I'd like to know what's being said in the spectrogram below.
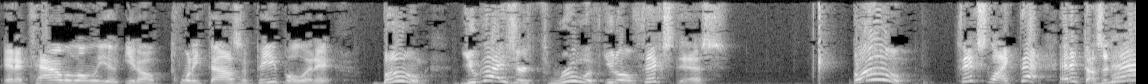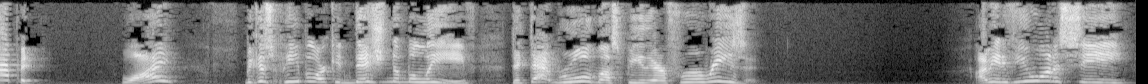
in a town with only, you know, 20,000 people in it. Boom! You guys are through if you don't fix this. Boom! Fix like that. And it doesn't happen. Why? Because people are conditioned to believe that that rule must be there for a reason. I mean, if you want to see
